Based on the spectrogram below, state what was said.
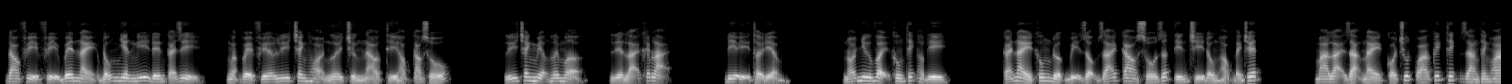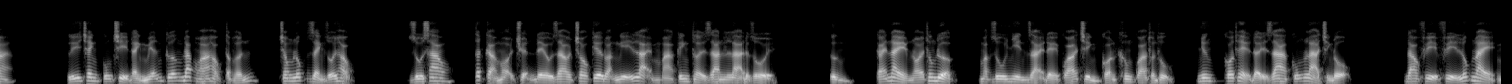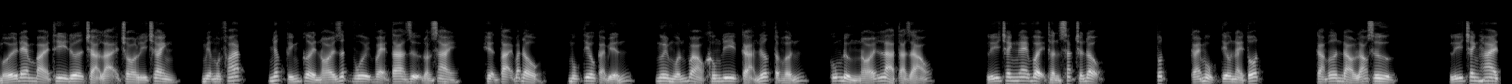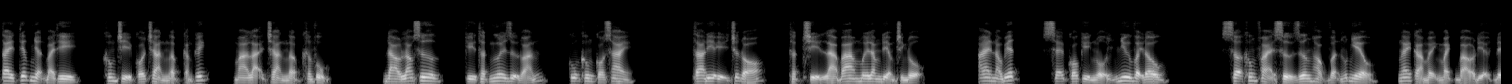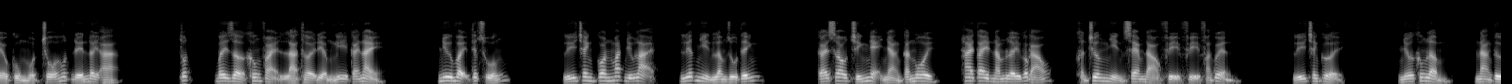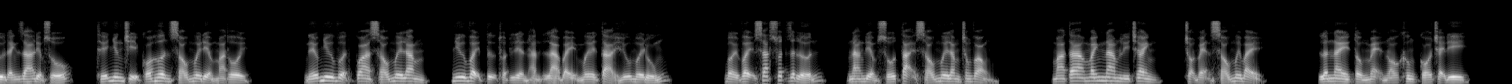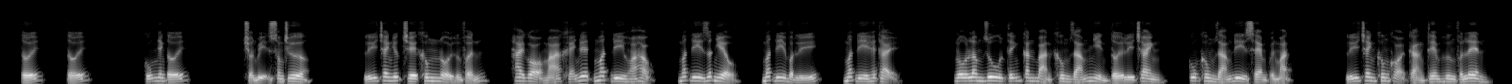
Đào phỉ phỉ bên này bỗng nhiên nghĩ đến cái gì ngoặt về phía lý tranh hỏi ngươi chừng nào thì học cao số. Lý tranh miệng hơi mở, liền lại khép lại. Đi ị thời điểm. Nói như vậy không thích hợp đi. Cái này không được bị rộng rãi cao số rất tín chỉ đồng học đánh chết. Mà lại dạng này có chút quá kích thích giang thanh hoa. Lý tranh cũng chỉ đành miễn cưỡng đáp hóa học tập huấn, trong lúc rảnh rỗi học. Dù sao, tất cả mọi chuyện đều giao cho kia đoạn nghĩ lại mà kinh thời gian là được rồi. Ừ cái này nói thông được, mặc dù nhìn giải đề quá trình còn không quá thuần thục, nhưng có thể đẩy ra cũng là trình độ. Đào phỉ phỉ lúc này mới đem bài thi đưa trả lại cho lý tranh miệng một phát nhấp kính cười nói rất vui vẻ ta dự đoán sai, hiện tại bắt đầu, mục tiêu cải biến, ngươi muốn vào không đi cả nước tập huấn, cũng đừng nói là tà giáo. Lý tranh nghe vậy thần sắc chấn động. Tốt, cái mục tiêu này tốt. Cảm ơn đào lão sư. Lý tranh hai tay tiếp nhận bài thi, không chỉ có tràn ngập cảm kích, mà lại tràn ngập khâm phục. Đào lão sư, kỳ thật ngươi dự đoán, cũng không có sai. Ta đi ý trước đó, thật chỉ là ba mươi lăm điểm trình độ. Ai nào biết, sẽ có kỳ ngộ như vậy đâu. Sợ không phải sử dương học vận hút nhiều, ngay cả mệnh mạch bảo địa đều cùng một chỗ hút đến đây à tốt, bây giờ không phải là thời điểm nghĩ cái này. Như vậy tiếp xuống, lý tranh con mắt nhíu lại, liếc nhìn lâm du tĩnh. Cái sau chính nhẹ nhàng cắn môi, hai tay nắm lấy góc áo, khẩn trương nhìn xem đào phỉ phỉ phán quyển. Lý tranh cười. Nhớ không lầm, nàng từ đánh giá điểm số, thế nhưng chỉ có hơn sáu mươi điểm mà thôi. Nếu như vượt qua sáu mươi lăm, như vậy tự thuật liền hẳn là bảy mươi tả hữu mới đúng. Bởi vậy xác suất rất lớn, nàng điểm số tại sáu mươi lăm trong vòng. Mà ta manh nam lý tranh, trọn vẹn sáu mươi bảy. Lần này tổng mẹ nó không có chạy đi. Tới tới cũng nhanh tới. Chuẩn bị xong chưa? Lý tranh nhức chế không nổi hưng phấn, hai gò má khẽ nết mất đi hóa học, mất đi rất nhiều, mất đi vật lý, mất đi hết thảy. Nô lâm du tĩnh căn bản không dám nhìn tới lý tranh, cũng không dám đi xem quyển mặt. Lý tranh không khỏi càng thêm hưng phấn lên.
